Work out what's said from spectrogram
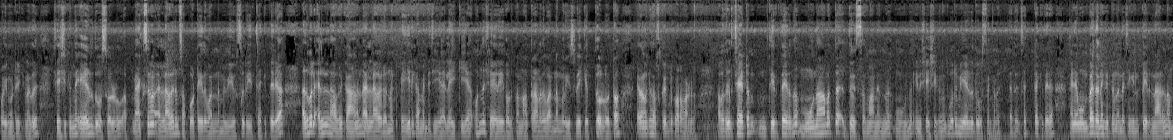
പോയിക്കൊണ്ടിരിക്കുന്നത്. ശേഷിക്കുന്ന ഏഴ് ദിവസമുള്ളൂ. മാക്സിമം എല്ലാവരും സപ്പോർട്ട് ചെയ്ത് വൺ എം വ്യൂസ് റീച്ച് ആക്കി തരിക. അതുപോലെ എല്ലാവരും കാണുന്ന എല്ലാവരും ഒന്ന് പേര് കമന്റ് ചെയ്യുക ലൈക്ക് ചെയ്യുക ഒന്ന് ഷെയർ ചെയ്ത് കൊടുത്താൽ മാത്രമാണ് അത് വൺ എം എത്തുള്ളൂ കേട്ടോ കാരണം നമുക്ക് സബ്സ്ക്രൈബർ കുറവാണല്ലോ. അപ്പോൾ തീർച്ചയായിട്ടും തിരുത്തായിരുന്നു മൂന്നാമത്തെ ദിവസമാണ് ഇന്ന് മൂന്ന്. ഇനി ശേഷിക്കുന്നത് വെറും ഏഴ് ദിവസങ്ങൾ അത് സെറ്റാക്കി തരിക. അതിന് മുമ്പേ തന്നെ കിട്ടുന്നുണ്ട് വെച്ചെങ്കിൽ പെരുന്നാളിനും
